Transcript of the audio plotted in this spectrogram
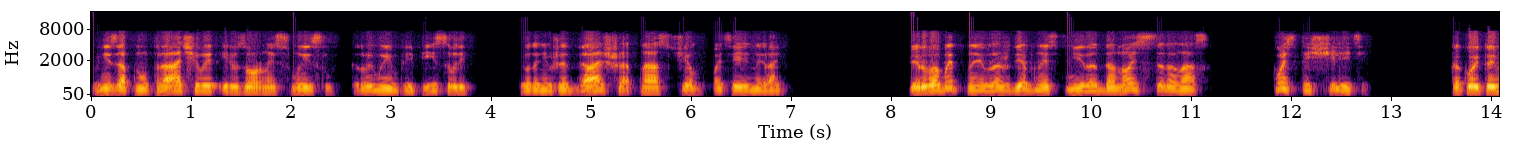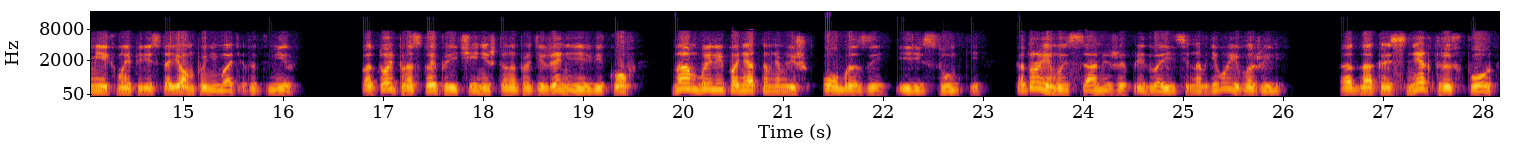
внезапно утрачивает иллюзорный смысл, который мы им приписывали, вот они уже дальше от нас, чем потерянный рай. Первобытная враждебность мира доносится до нас сквозь тысячелетия. В какой-то миг мы перестаем понимать этот мир по той простой причине, что на протяжении веков нам были понятны в нем лишь образы и рисунки, которые мы сами же предварительно в него и вложили. Однако с некоторых пор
